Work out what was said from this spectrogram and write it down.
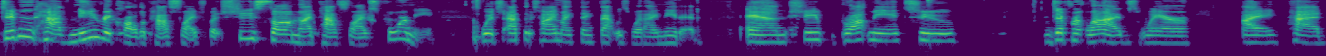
didn't have me recall the past life, but she saw my past lives for me, which at the time I think that was what I needed. And she brought me to different lives where I had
